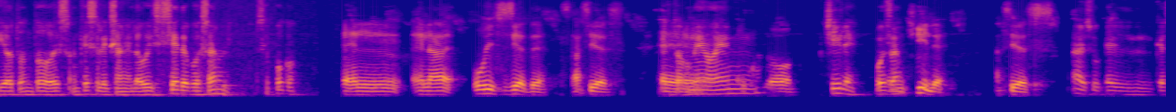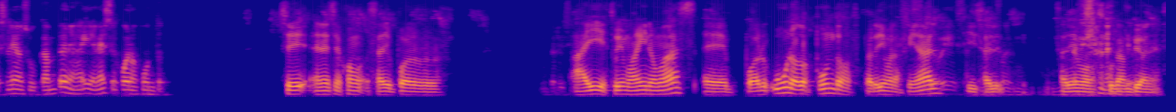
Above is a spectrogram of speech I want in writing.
en todo eso? ¿En qué selección? ¿En la U17 puede ser? ¿Hace poco? En, en la U17, así es. ¿El torneo eh, en Chile? ¿puede ser? En Chile, así es. Ah, el, que salieron subcampeones ahí, en ese jugaron juntos. Sí, en ese jugamos ahí por... Ahí estuvimos ahí nomás, eh, por uno o dos puntos perdimos la final y salimos subcampeones.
